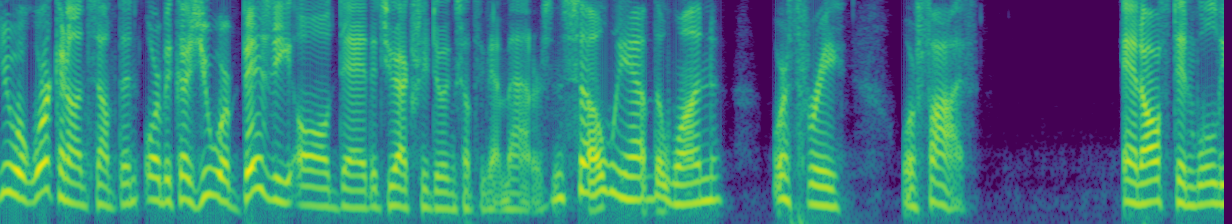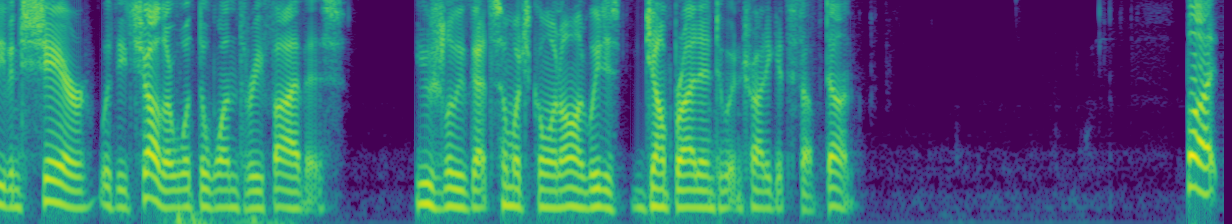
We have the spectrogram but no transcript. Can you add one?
you were working on something or because you were busy all day that you're actually doing something that matters. And so we have the one or three or five. And often we'll even share with each other what the one, three, five is. Usually we've got so much going on, we just jump right into it and try to get stuff done. But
